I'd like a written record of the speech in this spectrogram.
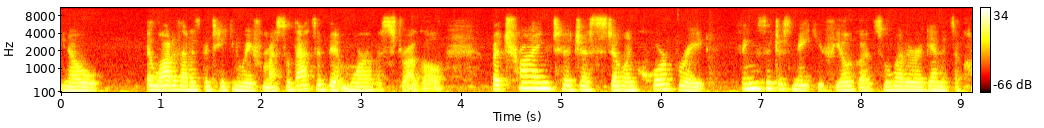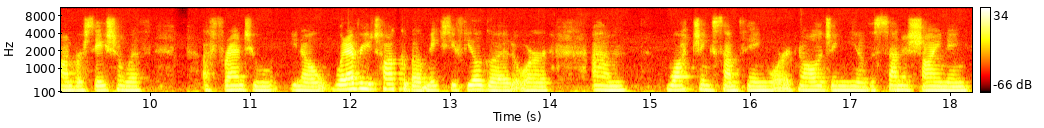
You know a lot of that has been taken away from us so that's a bit more of a struggle. But trying to just still incorporate things that just make you feel good. So whether again it's a conversation with a friend who you know whatever you talk about makes you feel good or um, watching something or acknowledging you know the sun is shining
